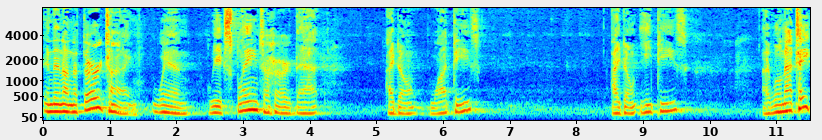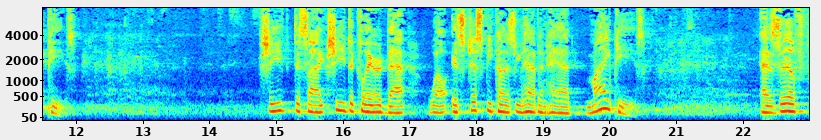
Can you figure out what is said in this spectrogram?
And then on the third time, when we explained to her that I don't want peas, I don't eat peas, I will not take peas. She decide, she declared that, well, it's just because you haven't had my peas. As if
